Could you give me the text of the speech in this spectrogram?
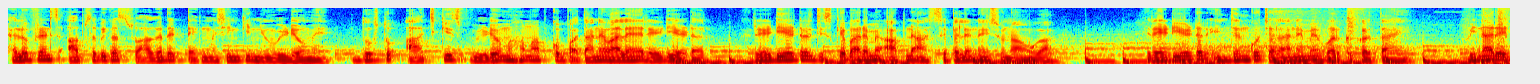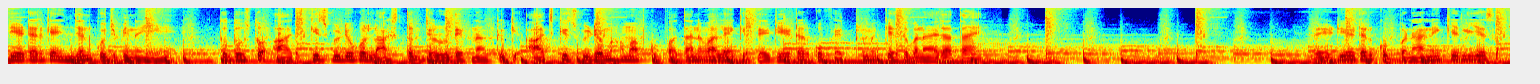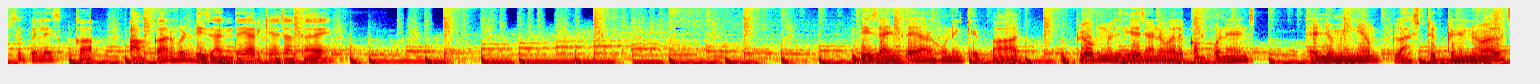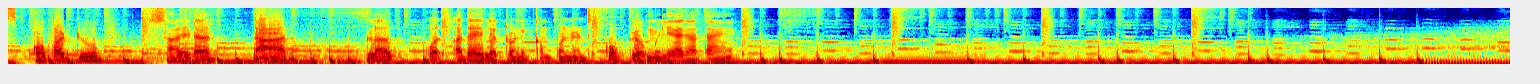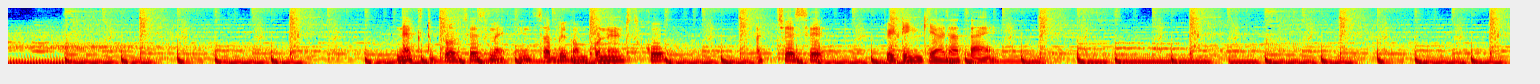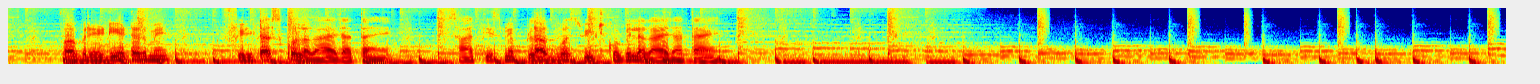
Hello friends, आप सभी का स्वागत है टेक मशीन की न्यू वीडियो में। दोस्तों, आज की इस वीडियो में हम आपको बताने वाले हैं रेडिएटर। रेडिएटर जिसके बारे में आपने आज से पहले नहीं सुना होगा। रेडिएटर इंजन को चलाने में वर्क करता है। बिना रेडिएटर के इंजन कुछ भी नहीं है। तो दोस्तों, आज की इस वीडियो को लास्ट तक ज़रूर देखना, क्योंकि आज की इस वीडियो में हम आपको बताने वाले हैं कि रेडिएटर को फैक्ट्री में कैसे बनाया जाता है। रेडिएटर को बनाने के लिए सबसे पहले इसका आकार व डिज़ाइन तैयार किया जाता है। डिज़ाइन तैयार होने के बाद उपयोग में लिए जाने वाले components aluminium plastic granules copper tube solder तार प्लग और अदर इलेक्ट्रॉनिक कंपोनेंट्स को उपयोग में लिया जाता है। नेक्स्ट प्रोसेस में इन सभी कंपोनेंट्स को अच्छे से फिटिंग किया जाता है। अब रेडिएटर में फिल्टर्स को लगाया जाता है। साथ ही इसमें प्लग व स्विच को भी लगाया जाता है।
